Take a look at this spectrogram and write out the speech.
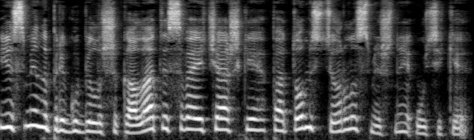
Ясмина пригубила шоколад из своей чашки, потом стерла смешные усики.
